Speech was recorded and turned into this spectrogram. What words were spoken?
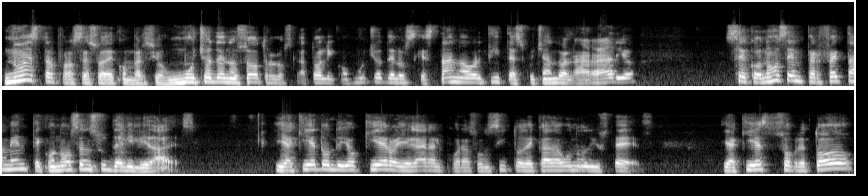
nuestro proceso de conversión. Muchos de nosotros, los católicos, muchos de los que están ahorita escuchando la radio, se conocen perfectamente, conocen sus debilidades. Y aquí es donde yo quiero llegar al corazoncito de cada uno de ustedes. Y aquí es sobre todo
